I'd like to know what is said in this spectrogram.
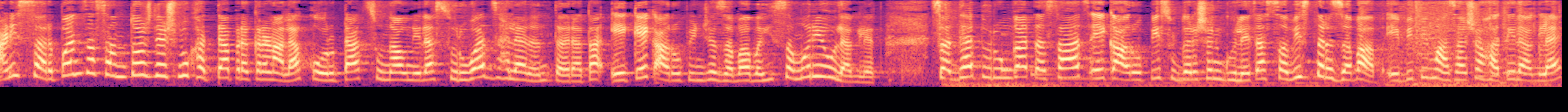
आणि सरपंच संतोष देशमुख हत्या प्रकरणाला कोर्टात सुनावणीला सुरुवात झाल्यानंतर आता एक एक आरोपींचे जबाबही समोर येऊ लागलेत. सध्या तुरुंगात असाच एक आरोपी सुदर्शन घुलेचा सविस्तर जबाब एबीपी माझाच्या हाती लागलाय.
